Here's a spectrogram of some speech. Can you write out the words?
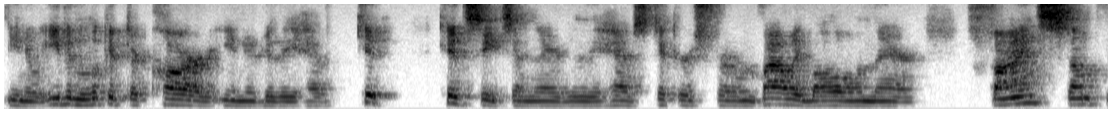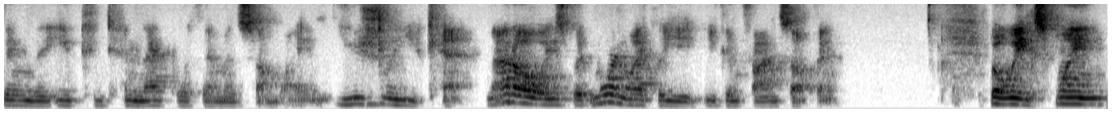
You know, even look at their car. You know, do they have kid kid seats in there? Do they have stickers from volleyball on there? Find something that you can connect with them in some way. And usually you can, not always, but more than likely you, you can find something. But we explain,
